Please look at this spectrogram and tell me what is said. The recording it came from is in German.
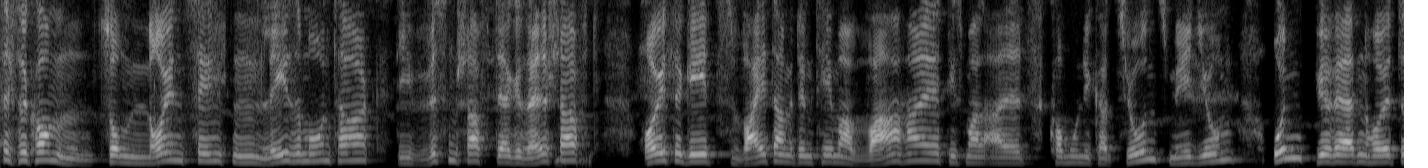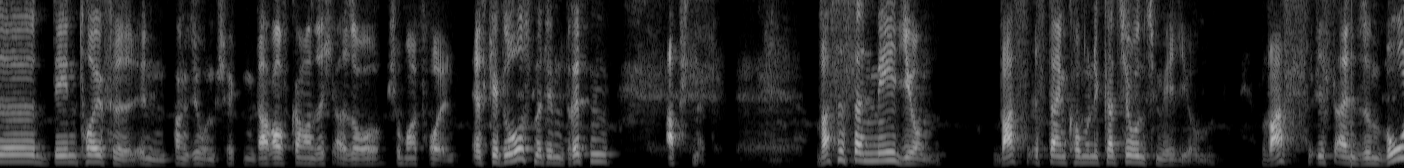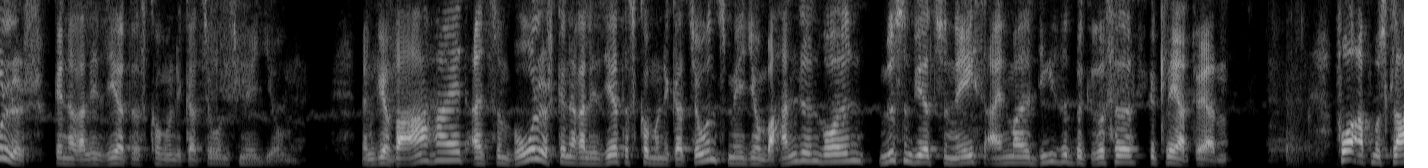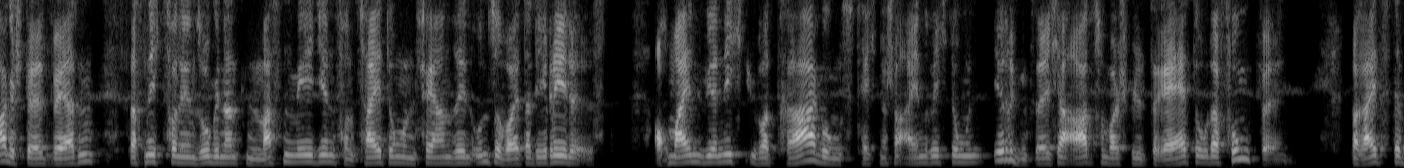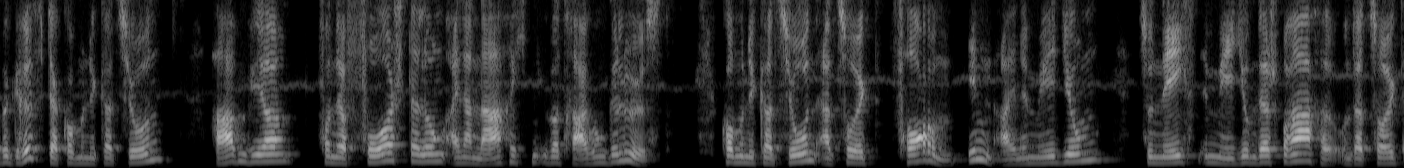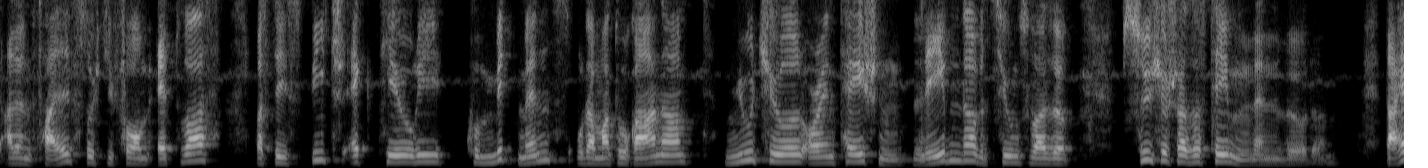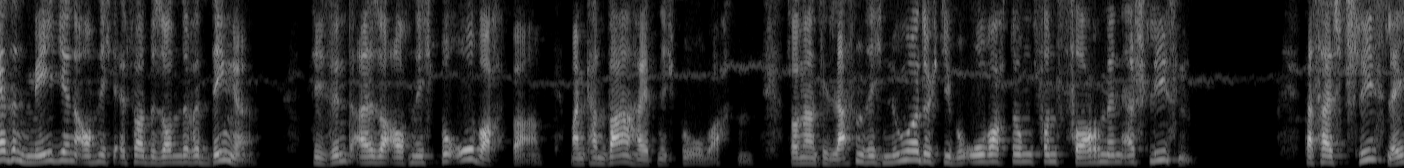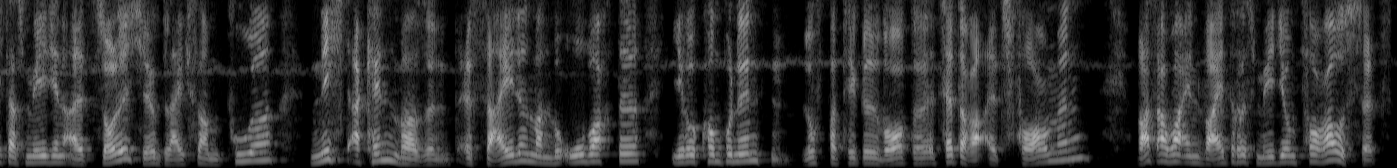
Herzlich willkommen zum 19. Lesemontag, die Wissenschaft der Gesellschaft. Heute geht es weiter mit dem Thema Wahrheit, diesmal als Kommunikationsmedium. Und wir werden heute den Teufel in Pension schicken. Darauf kann man sich also schon mal freuen. Es geht los mit dem dritten Abschnitt. Was ist ein Medium? Was ist ein Kommunikationsmedium? Was ist ein symbolisch generalisiertes Kommunikationsmedium? Wenn wir Wahrheit als symbolisch generalisiertes Kommunikationsmedium behandeln wollen, müssen wir zunächst einmal diese Begriffe geklärt werden. Vorab muss klargestellt werden, dass nicht von den sogenannten Massenmedien, von Zeitungen, Fernsehen und so weiter die Rede ist. Auch meinen wir nicht übertragungstechnische Einrichtungen irgendwelcher Art, zum Beispiel Drähte oder Funkwellen. Bereits der Begriff der Kommunikation haben wir von der Vorstellung einer Nachrichtenübertragung gelöst. Kommunikation erzeugt Form in einem Medium, zunächst im Medium der Sprache und erzeugt allenfalls durch die Form etwas, was die Speech Act Theorie Commitments oder Maturana Mutual Orientation lebender beziehungsweise psychischer Systemen nennen würde. Daher sind Medien auch nicht etwa besondere Dinge. Sie sind also auch nicht beobachtbar. Man kann Wahrheit nicht beobachten, sondern sie lassen sich nur durch die Beobachtung von Formen erschließen. Das heißt schließlich, dass Medien als solche gleichsam pur nicht erkennbar sind, es sei denn, man beobachte ihre Komponenten, Luftpartikel, Worte etc. als Formen, was aber ein weiteres Medium voraussetzt.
